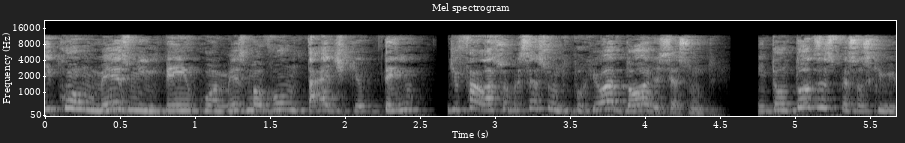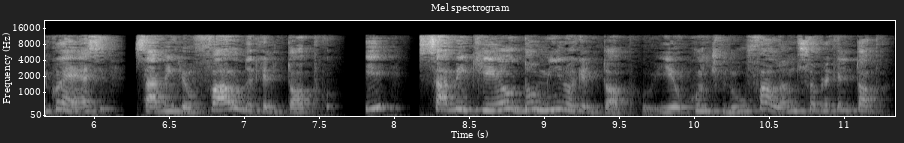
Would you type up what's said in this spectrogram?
e com o mesmo empenho, com a mesma vontade que eu tenho de falar sobre esse assunto, porque eu adoro esse assunto. Então todas as pessoas que me conhecem sabem que eu falo daquele tópico e sabem que eu domino aquele tópico e eu continuo falando sobre aquele tópico.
